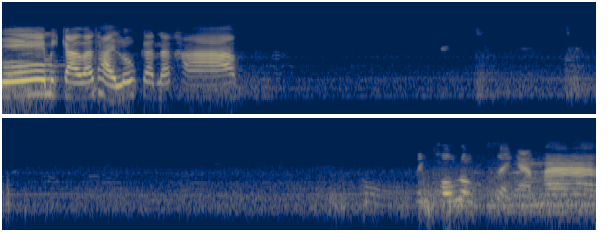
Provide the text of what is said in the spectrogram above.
นี่มีการมาถ่ายรูปกันนะครับโอ้เป็นโค้งลงที่สวยงามมาก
